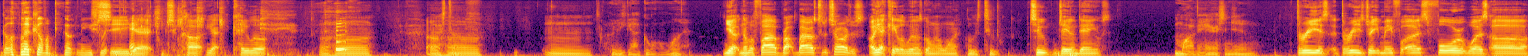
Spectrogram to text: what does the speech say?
Go look up a pimp named Slickback. See, got Chicago, got Caleb. Uh huh. Uh huh. Mm. Who he got going one? Yeah, number five, Brock Bowers to the Chargers. Oh, yeah, Caleb Williams going on one. Who's two? Two, Jalen Daniels. Marvin Harrison Jr. Three is three is Drake Maye for us. Four was uh,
